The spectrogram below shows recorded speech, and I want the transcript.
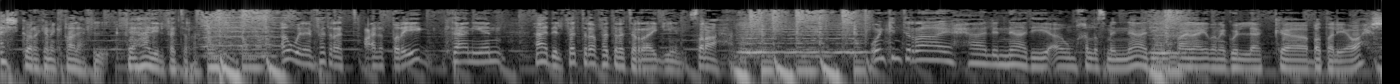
أشكرك أنك طالع في, في هذه الفترة. أولا فترة على الطريق ثانيا هذه الفترة فترة الرايقين صراحة. وإن كنت رايح للنادي أو مخلص من النادي فأنا أيضا أقول لك بطل يا وحش.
